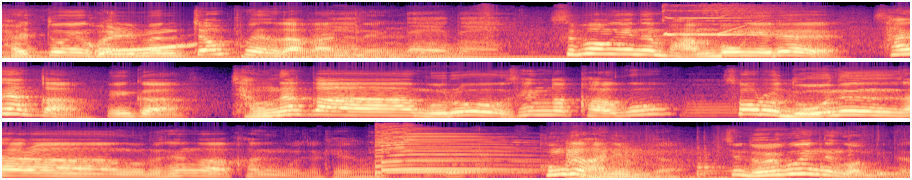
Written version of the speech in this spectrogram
발동에 걸리면 점프해서 나가는 행동. 네, 네. 스봉이는 반봉이를 사냥감, 그러니까 장난감으로 생각하고 서로 노는 사랑으로 생각하는 거죠, 계속. 공격 아닙니다. 지금 놀고 있는 겁니다.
